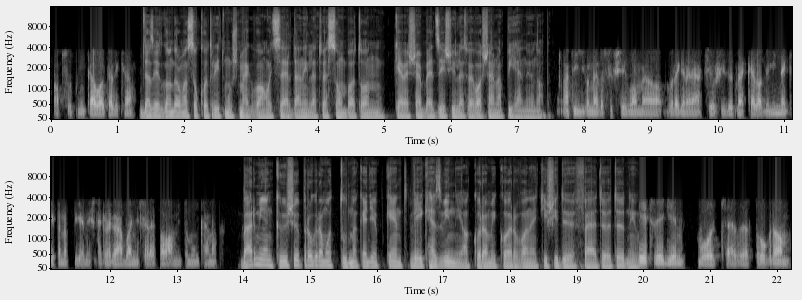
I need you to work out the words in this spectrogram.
abszolút munkával telik el. De azért gondolom a szokott ritmus megvan, hogy szerdán, illetve szombaton kevesebb edzés, illetve vasárnap pihenőnap. Hát így van, erre szükség van, mert a regenerációs időt meg kell adni mindenképpen a pihenésnek legalább annyi szerepe van, mint a munkának. Bármilyen külső programot tudnak egyébként véghez vinni akkor, amikor van egy kis idő feltöltődni? Hétvégén volt szervezett program,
